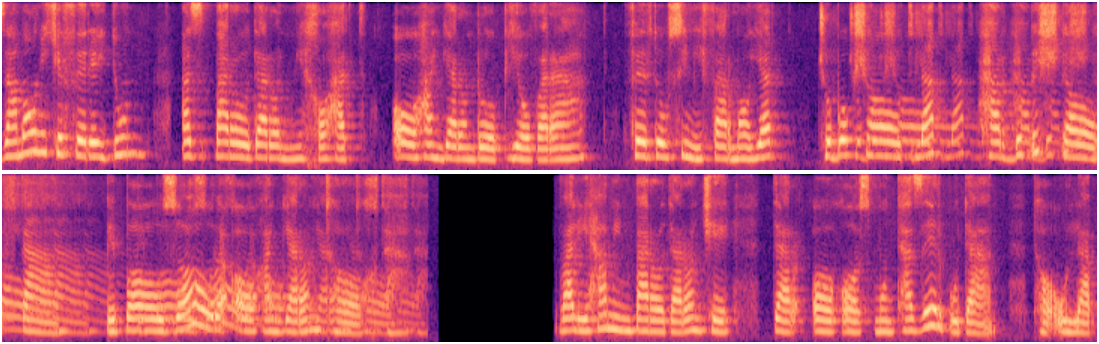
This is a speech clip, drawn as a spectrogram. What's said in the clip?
زمانی که فریدون از برادران می‌خواهد آهنگران را بیاورند فردوسی میفرماید چو بگشاد لب هر دو بشتافتند به بازار آهنگران تاختند. ولی همین برادران که در آغاز منتظر بودند تا او لب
